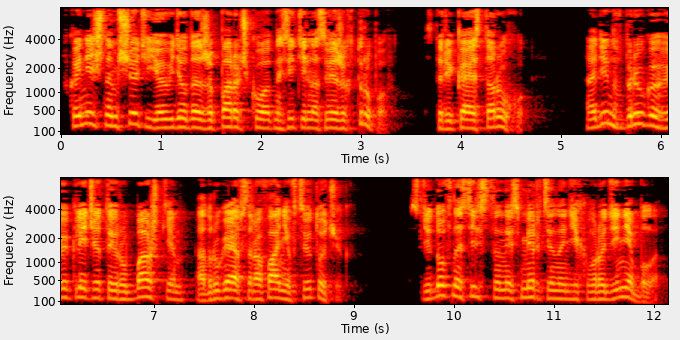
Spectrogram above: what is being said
В конечном счете я увидел даже парочку относительно свежих трупов, старика и старуху. Один в брюках и клетчатой рубашке, а другая в сарафане в цветочек. Следов насильственной смерти на них вроде не было.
